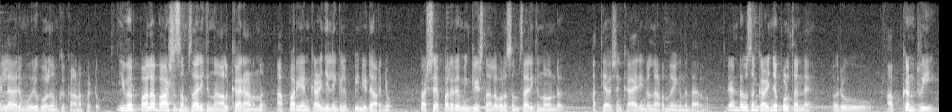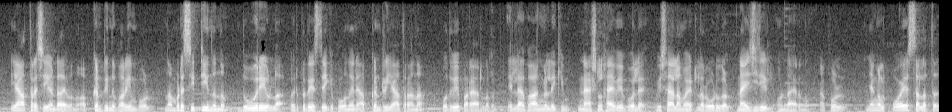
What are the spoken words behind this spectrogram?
എല്ലാവരും ഒരുപോലെ നമുക്ക് കാണപ്പെട്ടു. ഇവർ പല ഭാഷ സംസാരിക്കുന്ന ആൾക്കാരാണെന്ന് അപ്പറിയാൻ കഴിഞ്ഞില്ലെങ്കിലും പിന്നീട് അറിഞ്ഞു. പക്ഷേ പലരും ഇംഗ്ലീഷ് നല്ലപോലെ സംസാരിക്കുന്നതുകൊണ്ട് അത്യാവശ്യം കാര്യങ്ങൾ നടന്നു നീങ്ങുന്നുണ്ടായിരുന്നു. രണ്ട് ദിവസം കഴിഞ്ഞപ്പോൾ തന്നെ ഒരു അപ്പ് കൺട്രി യാത്ര ചെയ്യേണ്ടതായി വന്നു അപ്പ് കൺട്രി എന്ന് പറയുമ്പോൾ നമ്മുടെ സിറ്റിയിൽ നിന്നും ദൂരെയുള്ള ഒരു പ്രദേശത്തേക്ക് പോകുന്നതിന് അപ്പ് കൺട്രി യാത്ര എന്ന പൊതുവേ പറയാറുള്ളത്. എല്ലാ ഭാഗങ്ങളിലേക്കും നാഷണൽ ഹൈവേ പോലെ വിശാലമായിട്ടുള്ള റോഡുകൾ നൈജീരിയയിൽ ഉണ്ടായിരുന്നു. അപ്പോൾ ഞങ്ങൾ പോയ സ്ഥലത്ത്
